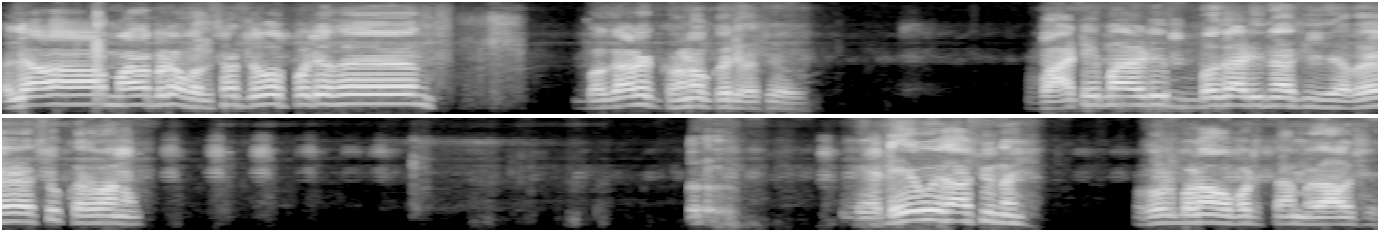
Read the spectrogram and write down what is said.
એટલે આ મારા બેટા વરસાદ જવો પડ્યો છે બગાડે ઘણો કર્યો છે. વાટી મારી બગાડી નાખી છે. હવે શું કરવાનું? એડે એવું રાખ્યું નહીં. રોડ બનાવવો પડશે મજા આવશે.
